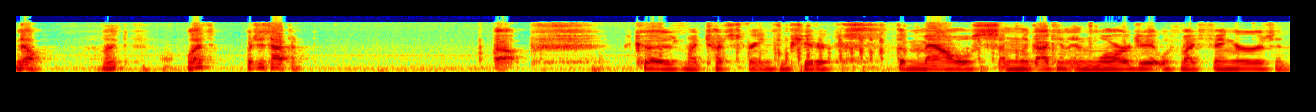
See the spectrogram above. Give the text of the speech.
No. What? What? What just happened? Oh. Because my touchscreen computer, the mouse, I'm like, I can enlarge it with my fingers and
